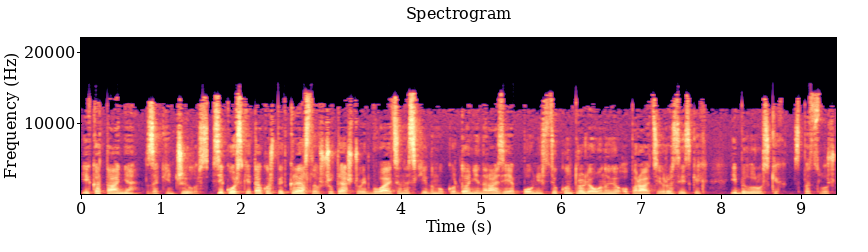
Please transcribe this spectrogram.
І катання закінчилось. Сікорський також підкреслив, що те, що відбувається на східному кордоні, наразі є повністю контрольованою операцією російських і білоруських спецслужб.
